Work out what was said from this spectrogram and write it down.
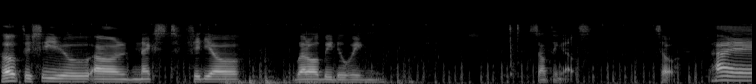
hope to see you on next video, where I'll be doing something else. So bye.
